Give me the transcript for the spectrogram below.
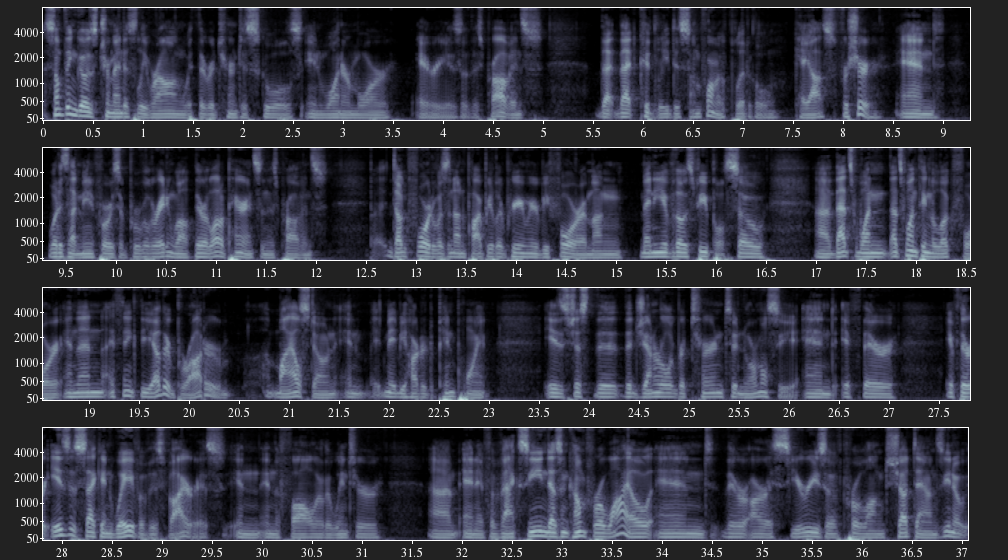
something goes tremendously wrong with the return to schools in one or more areas of this province, that that could lead to some form of political chaos for sure. And what does that mean for his approval rating? Well, there are a lot of parents in this province. Doug Ford was an unpopular premier before among many of those people, so uh, that's one that's one thing to look for. And then I think the other broader milestone, and it may be harder to pinpoint, is just the the general return to normalcy. And if there if there is a second wave of this virus in in the fall or the winter, um, and if a vaccine doesn't come for a while, and there are a series of prolonged shutdowns, you know,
